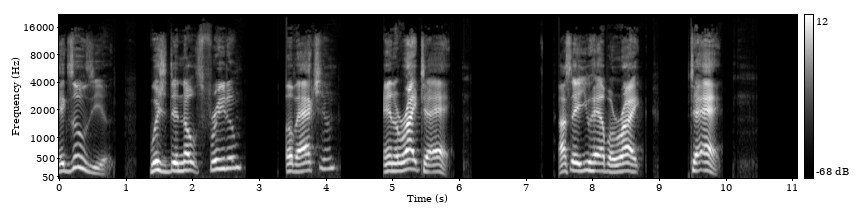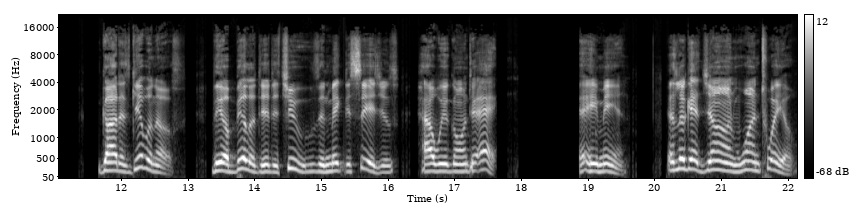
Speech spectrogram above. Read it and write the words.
exousia, which denotes freedom of action and a right to act. I say you have a right to act. God has given us the ability to choose and make decisions how we're going to act. Amen. Let's look at John 1:12.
